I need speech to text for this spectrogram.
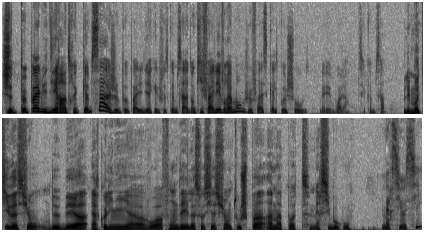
je ne peux pas lui dire un truc comme ça, je ne peux pas lui dire quelque chose comme ça. Donc il fallait vraiment que je fasse quelque chose. Mais voilà, c'est comme ça. Les motivations de Béa Ercolini à avoir fondé l'association Touche pas à ma pote. Merci beaucoup. Merci aussi.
